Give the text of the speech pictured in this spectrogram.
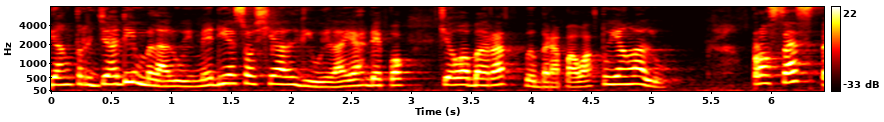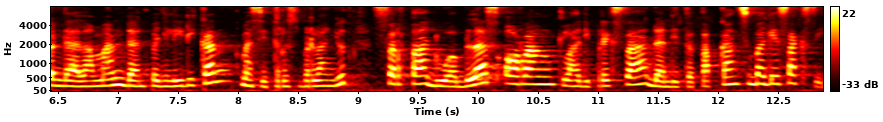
yang terjadi melalui media sosial di wilayah Depok, Jawa Barat beberapa waktu yang lalu. Proses pendalaman dan penyelidikan masih terus berlanjut serta 12 orang telah diperiksa dan ditetapkan sebagai saksi.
